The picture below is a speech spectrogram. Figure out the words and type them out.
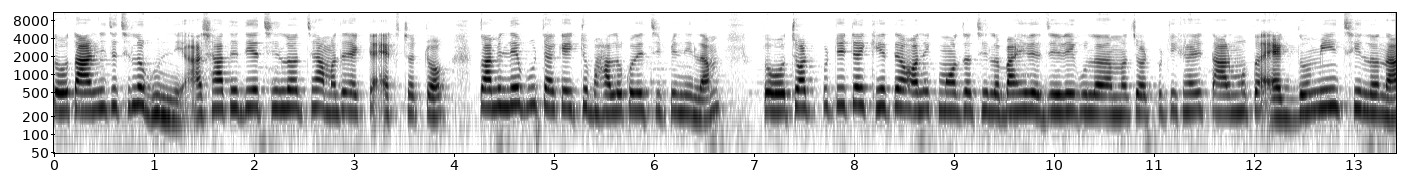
তো তার নিচে ছিল ঘুগনি, আর সাথে দিয়েছিল হচ্ছে আমাদের একটা এক্সট্রা টক। তো আমি লেবুটাকে একটু ভালো করে চিপে নিলাম। তো চটপটিটা খেতে অনেক মজা ছিল। বাইরে যে রেগুলার আমরা চটপটি খাই, তার মতো একদমই ছিল না।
